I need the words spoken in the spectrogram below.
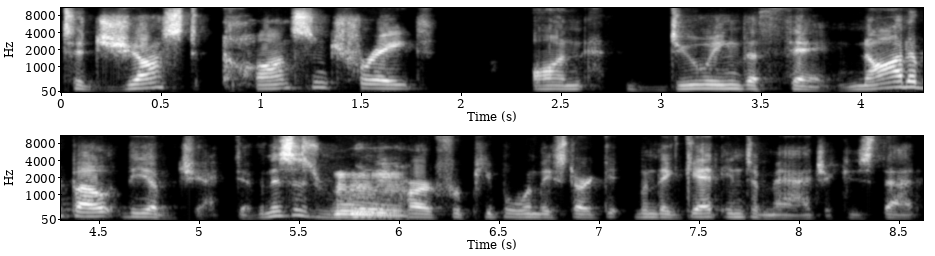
to just concentrate on doing the thing, not about the objective. And this is really Mhm. hard for people when they start get, when they get into magic. Is that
